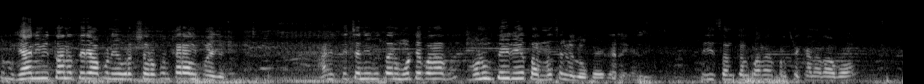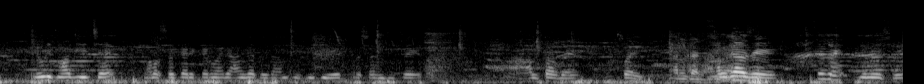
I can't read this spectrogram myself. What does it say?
तर मग ह्या निमित्तानं तरी आपण हे वृक्षारोपण करायला पाहिजे. आणि त्याच्या निमित्तानं मोठेपणा म्हणून तरी येतात ना सगळे लोक एका ठिकाणी तर ही संकल्पना प्रत्येकानं राबवा एवढीच माझी इच्छा आहे. मला सहकार्य करणारे अंगात आहेत आमचे दिदी आहेत प्रशांतजीचे आहेत अल्ताफ आहे सॉरी अलगाज. आहे. सगळे दिनेश आहे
